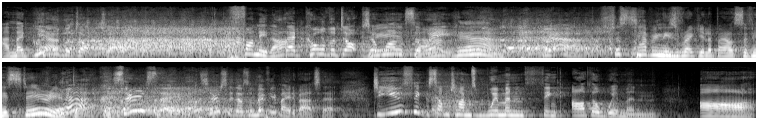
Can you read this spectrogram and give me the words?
And they'd call Yeah. the doctor. Funny that. They'd call the doctor Weird once a week. Yeah. Yeah. Just having these regular bouts of hysteria, Doc. Yeah, seriously. Seriously, there was a movie made about it. Do you think sometimes women think other women are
